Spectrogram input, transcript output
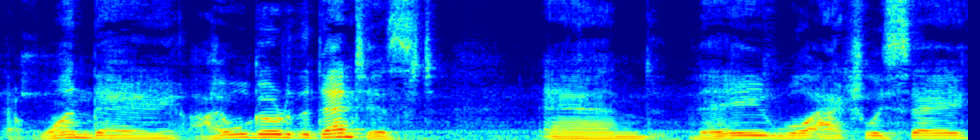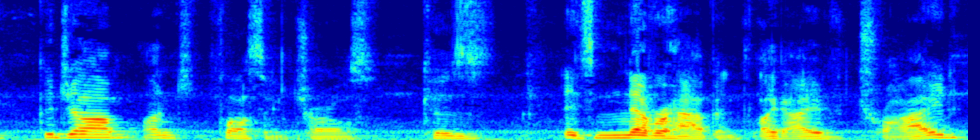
that one day I will go to the dentist and they will actually say, Good job on flossing, Charles. Because it's never happened. Like, I've tried.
